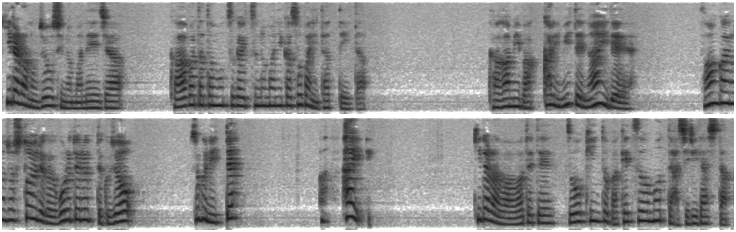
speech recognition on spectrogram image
キララの上司のマネージャー、川端保がいつの間にかそばに立っていた。鏡ばっかり見てないで。3階の女子トイレが汚れてるって苦情。すぐに行って。あ、はい。キララは慌てて雑巾とバケツを持って走り出した。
